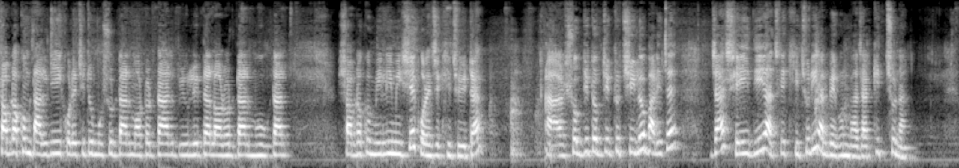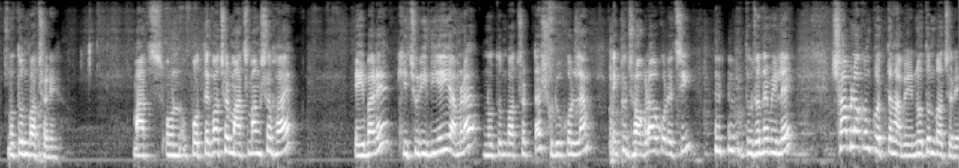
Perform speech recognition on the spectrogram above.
সব রকম ডাল দিয়েই করেছি, একটু মুসুর ডাল, মটর ডাল, বিউলির ডাল অরড় ডাল, মুগ ডাল। সব রকম মিলিয়ে মিশিয়ে করেছি খিচুড়িটা। আর সবজি টবজি একটু ছিল বাড়িতে, যা সেই দিয়ে আজকে খিচুড়ি আর বেগুন ভাজা আর কিচ্ছু না। নতুন বছরে। মাছ প্রত্যেক বছর মাছ মাংস হয়। এইবারে খিচুড়ি দিয়েই আমরা নতুন বছরটা শুরু করলাম। একটু ঝগড়াও করেছি, দুজনে মিলে। সব রকম করতে হবে নতুন বছরে।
